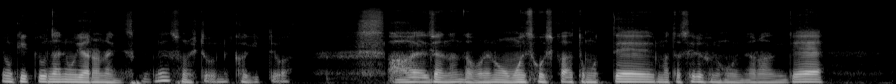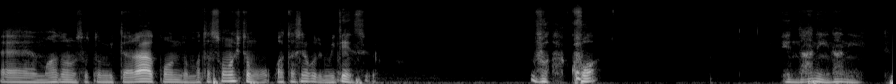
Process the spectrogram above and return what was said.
でも結局何もやらないんですけどね、その人に限っては。ああ、じゃあなんだ、俺の思い過ごしかと思って、またセルフの方に並んで、えー、窓の外見たら、今度またその人も私のこと見てんすよ。うわ、怖っ。え、何何？って。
